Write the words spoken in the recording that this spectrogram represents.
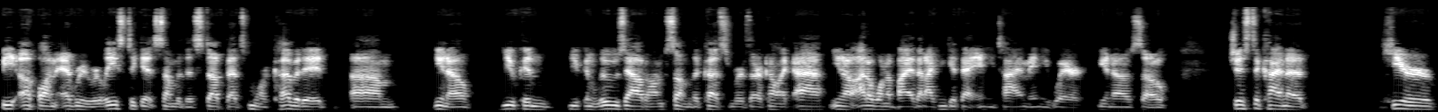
be up on every release to get some of this stuff that's more coveted, um, you know, you can, you can lose out on some of the customers that are kind of like, ah, you know, I don't want to buy that. I can get that anytime, anywhere, you know, so just to kind of hear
